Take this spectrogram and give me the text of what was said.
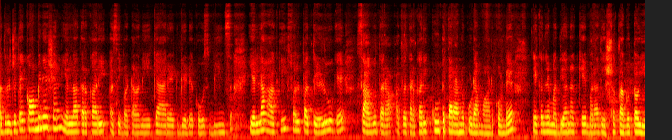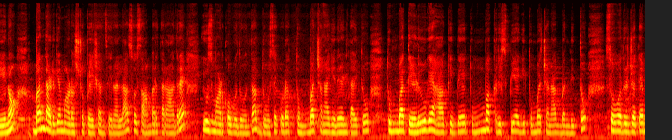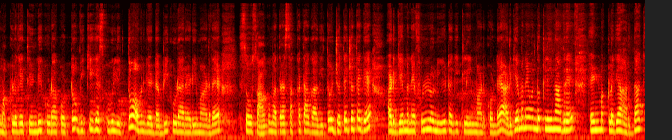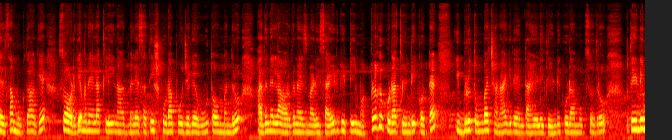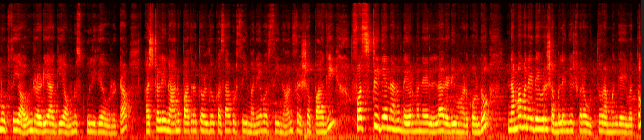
ಅದ್ರ ಜೊತೆ ಕಾಂಬಿನೇಷನ್ ಎಲ್ಲ ತರಕಾರಿ, ಹಸಿ ಬಟಾಣಿ ಕ್ಯಾರೆಟ್ ಗೆಡೆಕೋಸ್ ಬೀನ್ಸ್ ಎಲ್ಲ ಹಾಕಿ ಸ್ವಲ್ಪ ತೆಳುಗೆ ಸಾಗು ಥರ ಅಥವಾ ತರಕಾರಿ ಕೂಟ ಥರನೂ ಕೂಡ ಮಾಡಿಕೊಂಡೆ. ಏಕೆಂದರೆ ಮಧ್ಯಾಹ್ನಕ್ಕೆ ಬರೋದು ಎಷ್ಟೊತ್ತಾಗುತ್ತೋ ಏನೋ, ಬಂದು ಅಡುಗೆ ಮಾಡೋಷ್ಟು ಪೇಷನ್ಸ್ ಇರಲ್ಲ. ಸೊ ಸಾಂಬಾರು ಥರ ಆದರೆ ಯೂಸ್ ಮಾಡ್ಕೋಬೋದು ಅಂತ ದೋಸೆ ಕೂಡ ತುಂಬ ಚೆನ್ನಾಗಿದೆ ಹೇಳ್ತಾ ಇತ್ತು. ತುಂಬ ತೆಳುಗೆ ಹಾಕಿದ್ದೆ, ತುಂಬ ಕ್ರಿಸ್ಪಿಯಾಗಿ ತುಂಬ ಚೆನ್ನಾಗಿ ಬಂದಿತ್ತು. ಸೊ ಅದ್ರ ಜೊತೆ ಮಕ್ಕಳಿಗೆ ತಿಂಡಿ ಕೂಡ ಕೊಟ್ಟು, ವಿಕ್ಕಿಗೆ ಸ್ಕೂಲ್ ಇತ್ತು, ಅವನಿಗೆ ಡಬ್ಬಿ ಕೂಡ ರೆಡಿ ಮಾಡಿದೆ. ಸೊ ಸಾಗು ಮಾತ್ರ ಸಖತ್ತಾಗಿತ್ತು ಜೊತೆ ಜೊತೆಗೆ ಅಡುಗೆ ಮನೆ ಫುಲ್ಲು ನೀಟಾಗಿ ಕ್ಲೀನ್ ಮಾಡಿಕೊಂಡೆ. ಅಡುಗೆ ಮನೆ ಒಂದು ಕ್ಲೀನ್ ಆದರೆ ಹೆಣ್ಮಕ್ಳಿಗೆ ಅರ್ಧ ಕೆಲಸ ಮುಗ್ದಾಗೆ. ಸೊ ಅಡುಗೆ ಮನೆ ಎಲ್ಲ ಕ್ಲೀನ್ ಆದಮೇಲೆ ಸತೀಶ್ ಕೂಡ ಪೂಜೆಗೆ ಹೂ ತೊಗೊಂಬಂದರು. ಅದನ್ನೆಲ್ಲ ಆರ್ಗನೈಸ್ ಮಾಡಿ ಸೈಡ್ಗಿಟ್ಟು ಮಕ್ಳಿಗೂ ಕೂಡ ತಿಂಡಿ ಕೊಟ್ಟೆ. ಇಬ್ಬರು ತುಂಬ ಚೆನ್ನಾಗಿದೆ ಅಂತ ಹೇಳಿ ತಿಂಡಿ ಕೂಡ ಮುಗಿಸಿದ್ರು. ತಿಂಡಿ ಮುಗಿಸಿ ಅವ್ನು ರೆಡಿಯಾಗಿ ಅವನು ಸ್ಕೂಲಿಗೆ ಹೊರಟ. ಅಷ್ಟರಲ್ಲಿ ನಾನು ಪಾತ್ರೆ ತೊಳೆದು ಕಸ ಗುಡಿಸಿ, ಮನೆ ಒರೆಸಿ, ನಾನು ಫ್ರೆಶ್ ಆಗಿ ಫಸ್ಟಿಗೆ ನಾನು ದೇವ್ರ ಮನೆ ಎಲ್ಲ ರೆಡಿ ಮಾಡಿಕೊಂಡು ನಮ್ಮ ಮನೆ ದೇವರು ಶಂಬಲಿಂಗೇಶ್ವರ ಉತ್ತೂರಮ್ಮಂಗೆ ಇವತ್ತು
